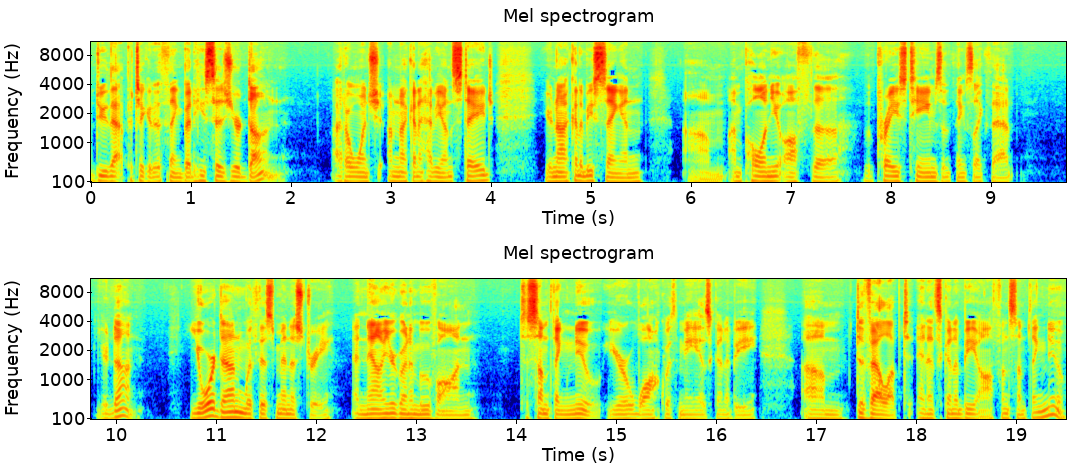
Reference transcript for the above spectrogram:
do that particular thing, but He says, "You're done. I don't want you. I'm not going to have you on stage. You're not going to be singing. Um, I'm pulling you off the the praise teams and things like that. You're done. You're done with this ministry, and now you're going to move on to something new. Your walk with me is going to be um, developed, and it's going to be off on something new."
